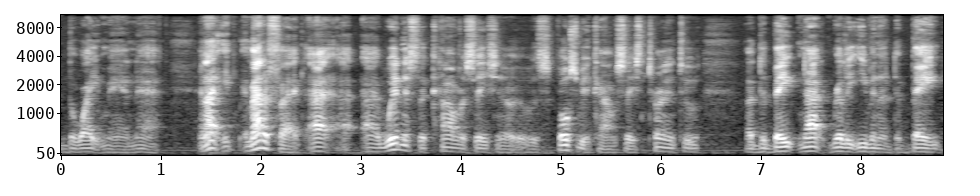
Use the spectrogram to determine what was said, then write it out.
the white man that. And I, matter of fact, I, I, I witnessed a conversation. It was supposed to be a conversation, turned into a debate. Not really even a debate,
